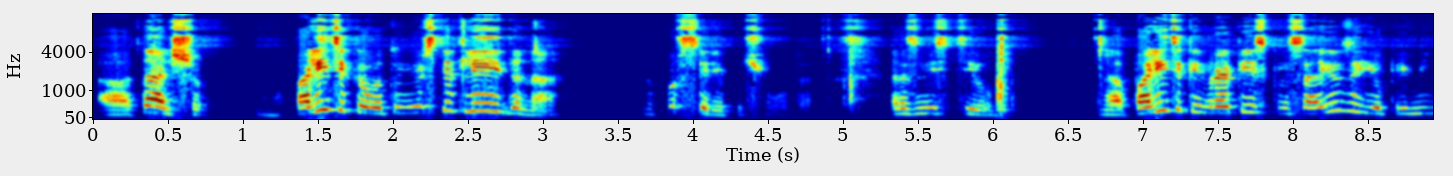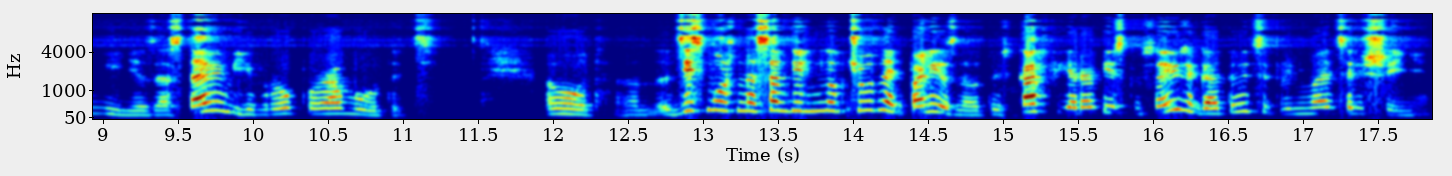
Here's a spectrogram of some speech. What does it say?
А, дальше. Политика, вот университет Лейдена, на Курсере почему-то разместил. А, политика Европейского Союза, ее применение, заставим Европу работать. Вот. Здесь можно на самом деле много чего узнать полезного. То есть как в Европейском Союзе готовится и принимается решение.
